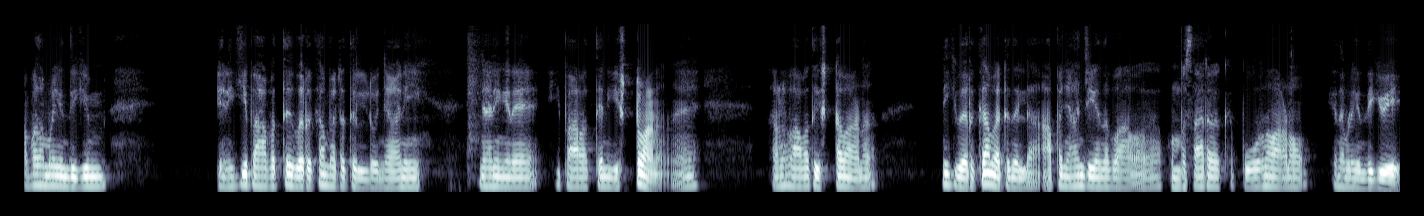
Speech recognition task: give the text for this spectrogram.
അപ്പോൾ നമ്മൾ ചിന്തിക്കും എനിക്ക് ഈ പാപത്തെ വെറുക്കാൻ പറ്റത്തില്ലല്ലോ. ഞാനീ ഞാനിങ്ങനെ ഈ പാപത്തെ എനിക്ക് ഇഷ്ടമാണ്. നമ്മൾ പാപത്തെ ഇഷ്ടമാണ്. എനിക്ക് വെറുക്കാൻ പറ്റുന്നില്ല. അപ്പം ഞാൻ ചെയ്യുന്ന കുമ്പസാരമൊക്കെ പൂർണമാണോ എന്ന് നമ്മൾ ചിന്തിക്കുകയേ.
